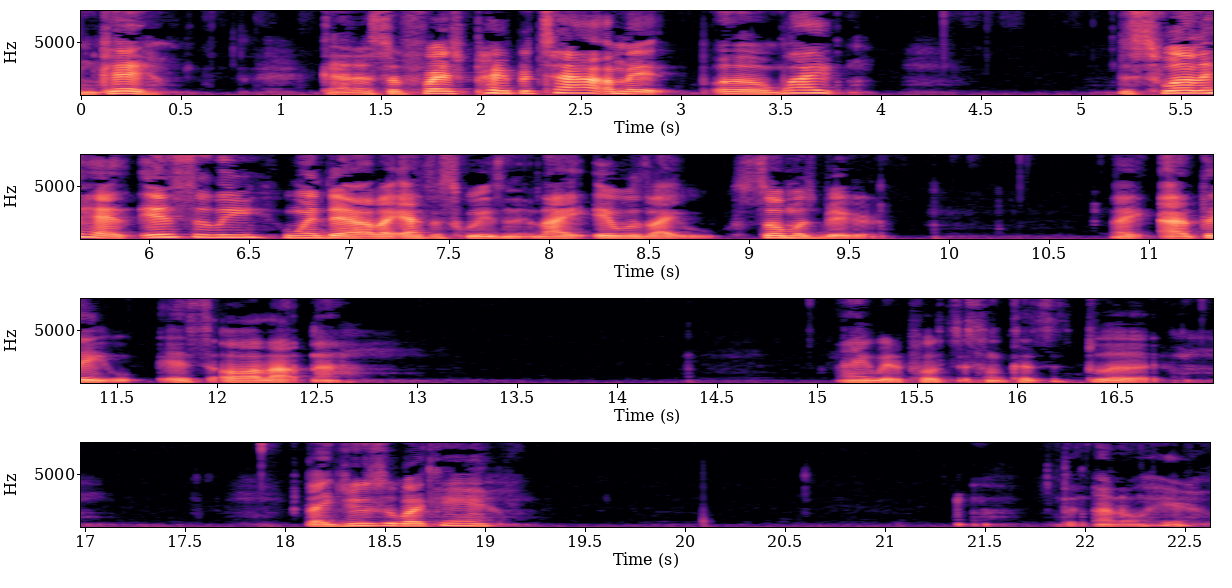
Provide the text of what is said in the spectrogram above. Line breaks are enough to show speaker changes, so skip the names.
Okay. Got us a fresh paper towel. I mean, uh, wipe. The swelling has instantly went down, like, after squeezing it. Like, it was, like, so much bigger. Like, I think it's all out now. I ain't gonna post this one because it's blood. Like, use YouTube I can. But not on here.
